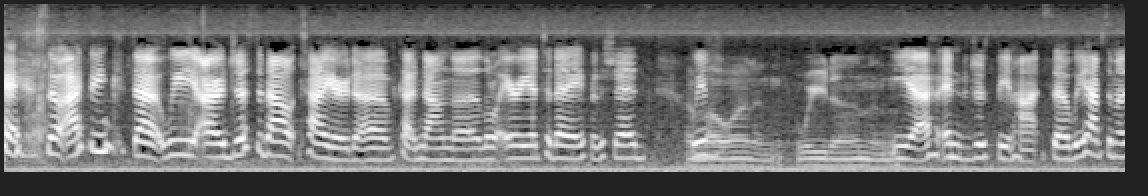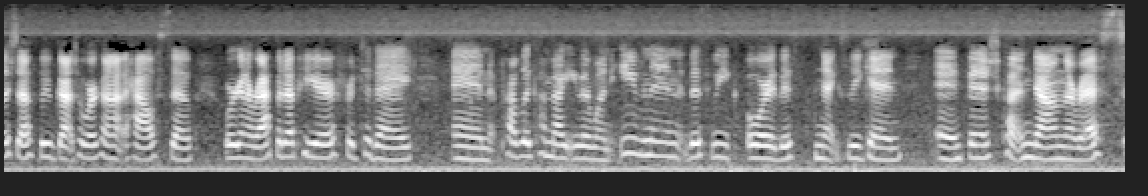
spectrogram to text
Okay, so I think that we are just about tired of cutting down the little area today for the sheds. And We've- mowing and weeding and Yeah, and just being hot. So we have some other stuff we've got to work on at the house. So we're gonna wrap it up here for today, and probably come back either one evening this week or this next weekend and finish cutting down the rest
